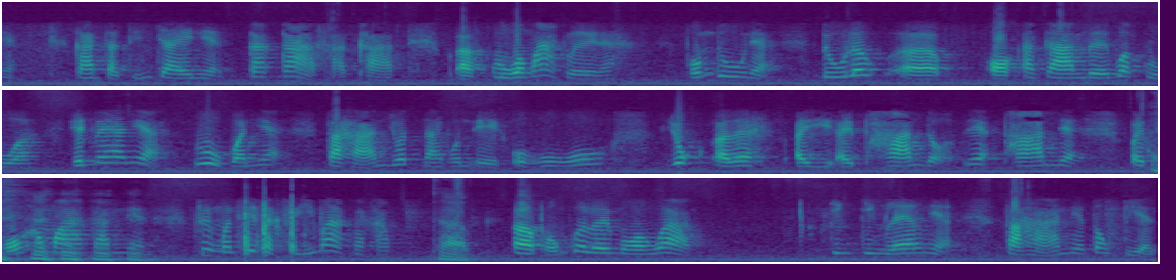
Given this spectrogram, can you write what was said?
เนี่ย การตัดสินใจเนี่ยกล้ากล้าขาดขาดเอ่อกลัวมากเลยนะ ผมดูเนี่ย ดูแล้วเอ่อออกอาการเลยว่ากลัว เห็นไหมฮะเนี่ยรูปวันเนี้ยทหารยศนายพลเอกโอ้โหยกอะไรไอไอพานดอกเนี่ยพานเนี่ย ไปขอขมากันเนี่ย ซึ่งมันเสียศักดิ์ศรีมากนะครับ ครับเออผมก็เลยมองว่า จริง ๆ แล้วเนี่ย ทหารเนี่ยต้องเปลี่ยน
